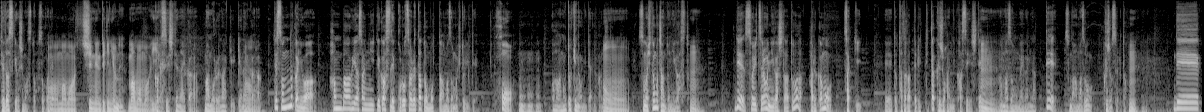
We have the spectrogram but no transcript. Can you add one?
手助けをしますとそこで。まあまあ信念的にはね、まあまあまあいいや。覚醒してないから守らなきゃいけないから、でその中にはハンバーグ屋さんにいてガスで殺されたと思ったアマゾンも一人いて、ほう。んうんうん、ああの時のみたいな感ううじで、んうん。その人もちゃんと逃がすと。うん。でそいつらを逃がした後ははるかもさっき、えー、と戦ってるって言った駆除班に加勢して、うんアマゾンオメガになってそのアマゾンを駆除すると、うんで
